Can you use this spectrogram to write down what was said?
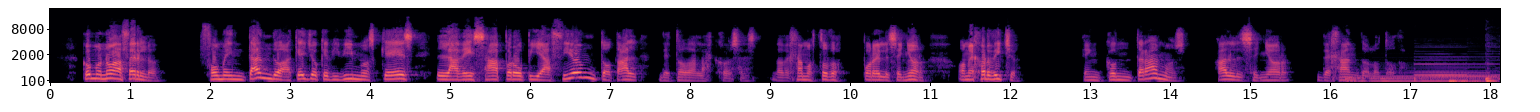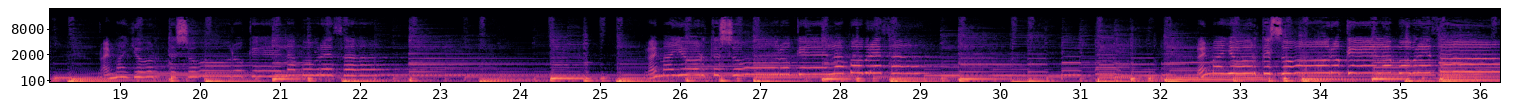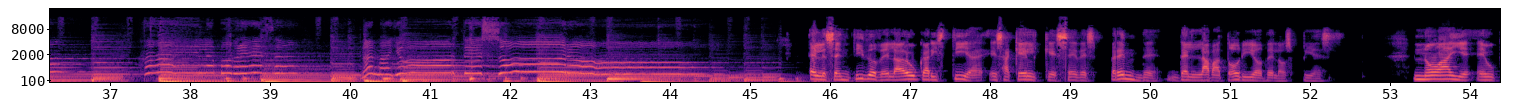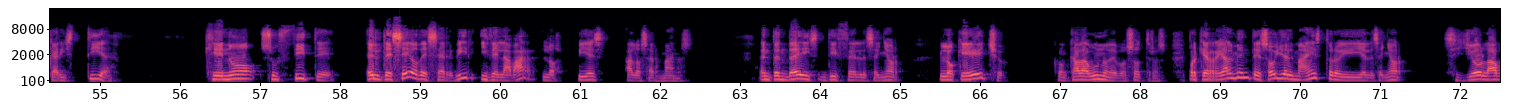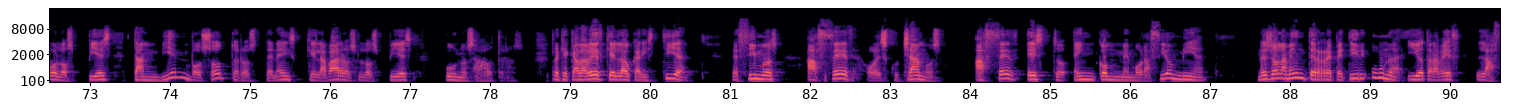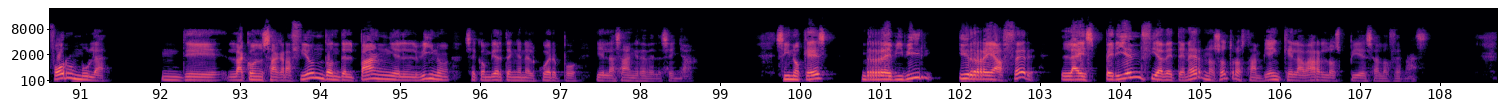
¿Cómo no hacerlo fomentando aquello que vivimos, que es la desapropiación total de todas las cosas? Lo dejamos todos por el Señor, o mejor dicho, encontramos al Señor dejándolo todo. No hay mayor tesoro que la pobreza. No hay mayor tesoro que la pobreza. Que la pobreza. Ay, la pobreza. Mayor tesoro. El sentido de la Eucaristía es aquel que se desprende del lavatorio de los pies. No hay Eucaristía que no suscite el deseo de servir y de lavar los pies a los hermanos. ¿Entendéis, dice el Señor, lo que he hecho con cada uno de vosotros? Porque realmente soy el Maestro y el Señor. Si yo lavo los pies, también vosotros tenéis que lavaros los pies unos a otros. Porque cada vez que en la Eucaristía decimos haced o escuchamos haced esto en conmemoración mía, no es solamente repetir una y otra vez la fórmula de la consagración donde el pan y el vino se convierten en el cuerpo y en la sangre del Señor, sino que es revivir y rehacer la experiencia de tener nosotros también que lavar los pies a los demás.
